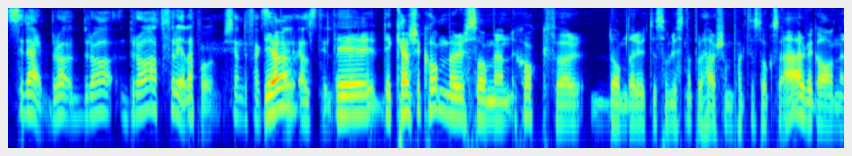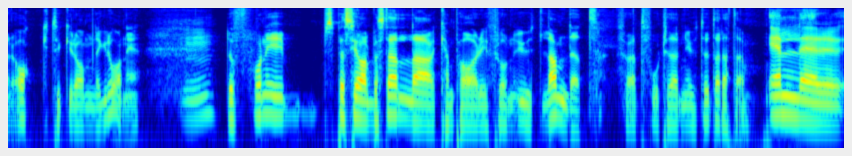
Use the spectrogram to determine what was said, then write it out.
så där, bra, bra, bra att få reda på. Kände faktiskt ja, inte alls till det. det. Det kanske kommer som en chock för de där ute som lyssnar på det här som faktiskt också är veganer och tycker om Negroni. Mm. Då får ni specialbeställa Campari från utlandet för att fortsätta njuta av detta. Eller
